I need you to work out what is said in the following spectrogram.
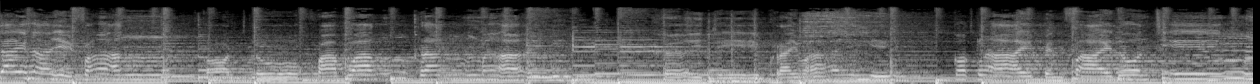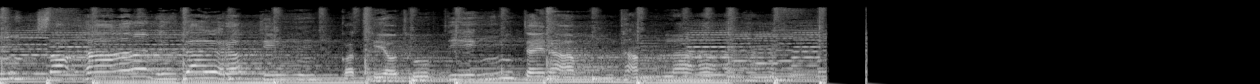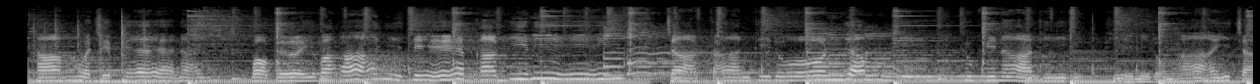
ใจให้ฟัง ก่อนปลูกความหวังครั้งใหม่ เคยจีบใครไว้ ก็กลายเป็นฝ่ายโดนทิ้งสาะหาหนึ่งใจรักจริง ก็เที่ยวถูกยิงใจดำทำลายถามว่าเจ็บแค่ไหน บอกเลยว่าอายเจ็บขาดอีลีจากการที่โดนย่ำยีทุกวินาทีที่มีลมหายใจ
